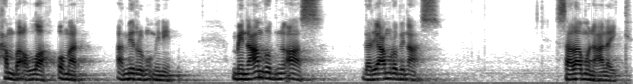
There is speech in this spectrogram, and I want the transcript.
hamba Allah Umar, Amirul Mukminin. Min Amr bin As. Dari Amr bin As salamun alaik.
